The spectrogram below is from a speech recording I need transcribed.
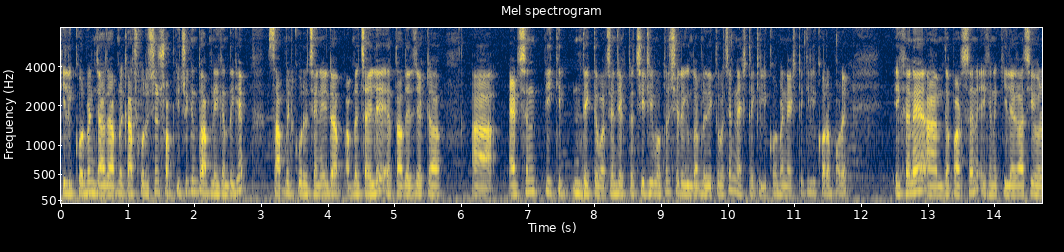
ক্লিক করবেন, যা যা আপনি কাজ করেছেন সব কিছু কিন্তু আপনি এখান থেকে সাবমিট করেছেন। এটা আপনি চাইলে তাদের যে একটা অ্যাডসেন পিকি দেখতে পাচ্ছেন, যে একটা চিঠির মতন, সেটা কিন্তু আপনি দেখতে পাচ্ছেন। নেক্সটে ক্লিক করবেন নেক্সটে ক্লিক করার পরে, এখানে আই এম দ্য পার্সন এখানে কী লেখা আছে your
